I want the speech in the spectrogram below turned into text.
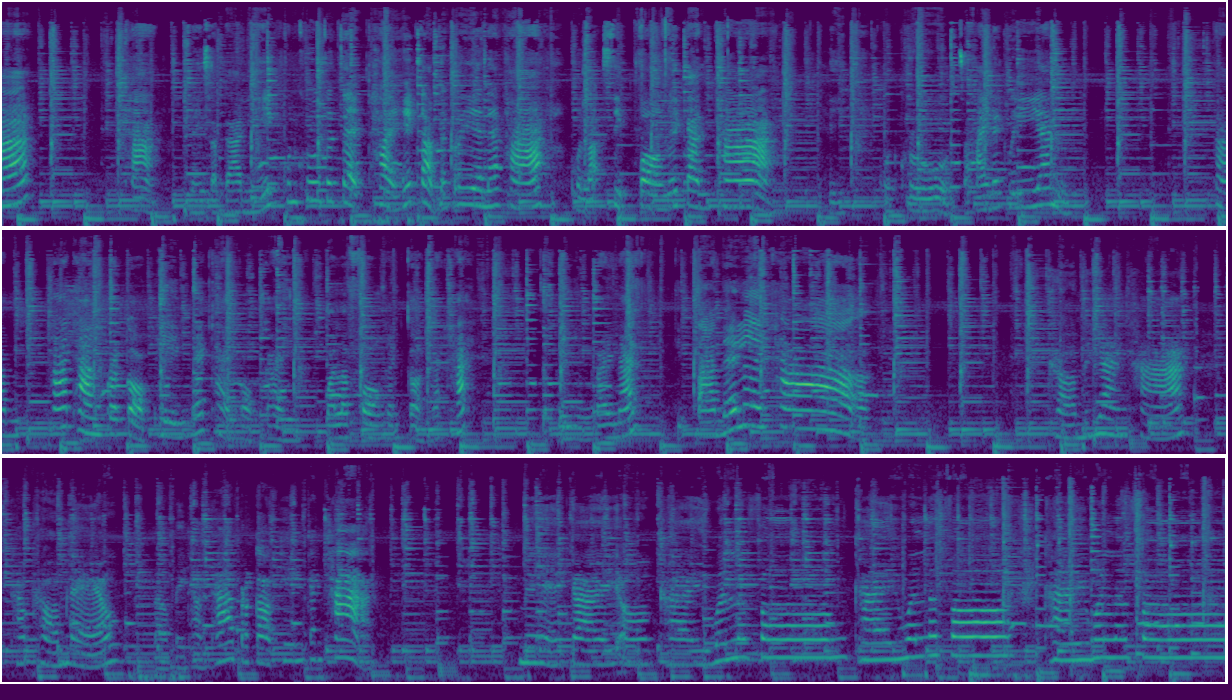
ค่ะในสัปดาห์นี้คุณครูจะแจกไข่ให้กับนักเรียนนะคะ คนละ10ฟองด้วยกันค่ะ คุณครูจะให้นักเรียนทำ ท่าทางประกอบเพลงแม่ไข่ออกไก่วันละฟองกันก่อนนะคะ จะเป็นอย่างไรนั้นติดตามได้เลยค่ะ พร้อมหรือยังคะ ถ้าพร้อมแล้ว เราไปทำท่าประกอบเพลงกันค่ะ แม่ไก่ออกไข่วันละฟอง ไข่วันละฟอง ไข่วันละฟอ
